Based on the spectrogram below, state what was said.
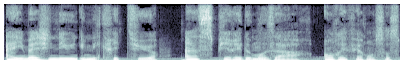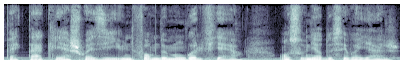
a imaginé une, écriture inspirée de Mozart en référence au spectacle et a choisi une forme de montgolfière en souvenir de ses voyages.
